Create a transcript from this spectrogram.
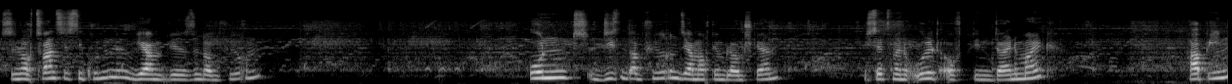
Es sind noch 20 Sekunden. Wir, haben, wir sind am Führen. Und die sind am Führen. Sie haben auch den blauen Stern. Ich setze meine Ult auf den Dynamike. Hab ihn.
